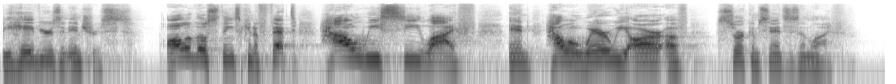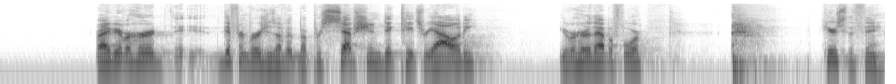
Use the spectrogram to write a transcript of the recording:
Behaviors and interests. All of those things can affect how we see life and how aware we are of circumstances in life. Right? Have you ever heard eh, different versions of it, but perception dictates reality? You ever heard of that before? Here's the thing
